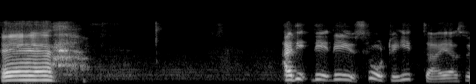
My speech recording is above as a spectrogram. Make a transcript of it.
Eh, det, det, det, är ju svårt att hitta. Alltså,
